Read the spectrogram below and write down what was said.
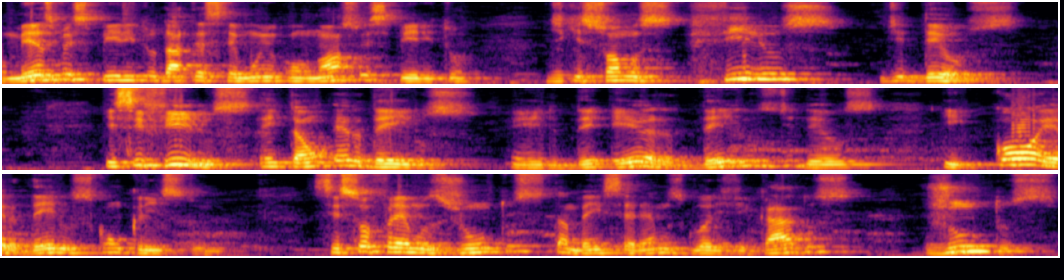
O mesmo Espírito dá testemunho com o nosso espírito de que somos filhos de Deus. E se filhos, então herdeiros, herdeiros de Deus e co-herdeiros com Cristo. Se sofremos juntos, também seremos glorificados juntos.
